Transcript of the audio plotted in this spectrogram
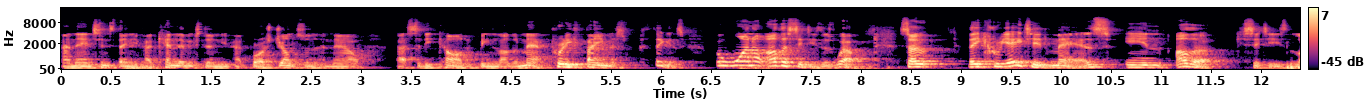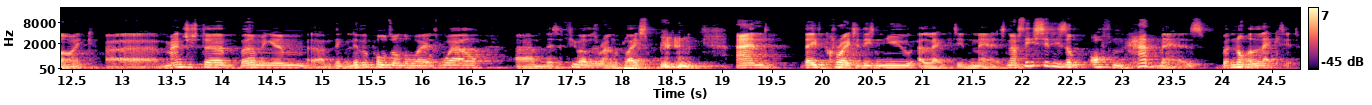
And then since then, you've had Ken Livingstone, you've had Boris Johnson, and now uh, Sadiq Khan have been London mayor. Pretty famous figures. But why not other cities as well? So they created mayors in other cities like uh, Manchester, Birmingham, um, I think Liverpool's on the way as well. Um, there's a few others around the place. and they've created these new elected mayors. Now, these cities have often had mayors, but not elected.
